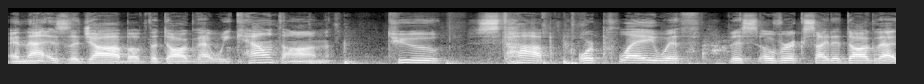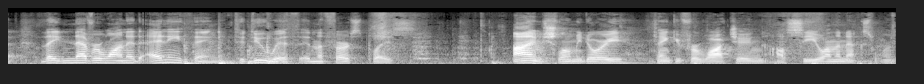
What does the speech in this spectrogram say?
And that is the job of the dog that we count on to stop or play with this overexcited dog that they never wanted anything to do with in the first place. I'm Shlomi Dori. Thank you for watching. I'll see you on the next one.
